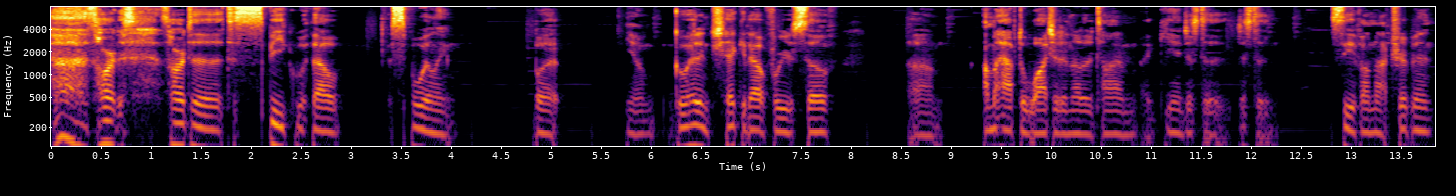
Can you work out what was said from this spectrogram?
I, it's hard to it's hard to to speak without spoiling, but you know, go ahead and check it out for yourself. Um, I'm gonna have to watch it another time again just to just to see if I'm not tripping.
